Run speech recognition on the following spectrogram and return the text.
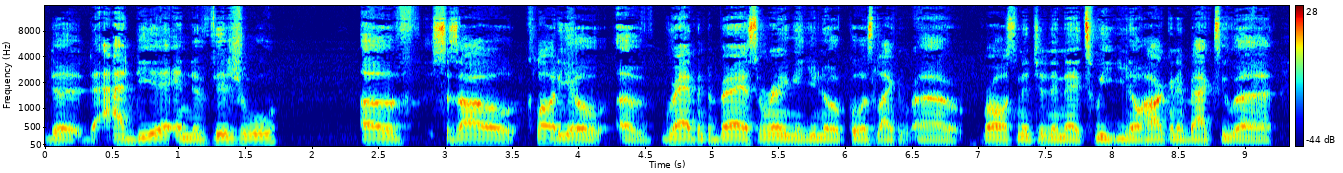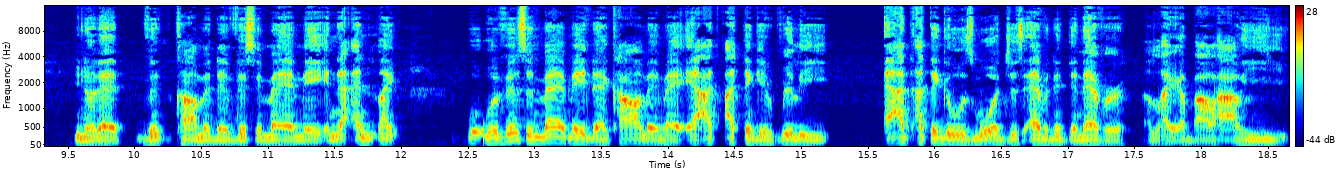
the the idea and the visual of Cesaro Claudio of grabbing the brass ring, and you know, of course, like uh, Ross mentioned in that tweet, you know, harkening back to uh, you know that comment that Vince McMahon made, and and like when Vince McMahon made that comment, man, I, I think it really, I, I, think it was more just evident than ever, like about how he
